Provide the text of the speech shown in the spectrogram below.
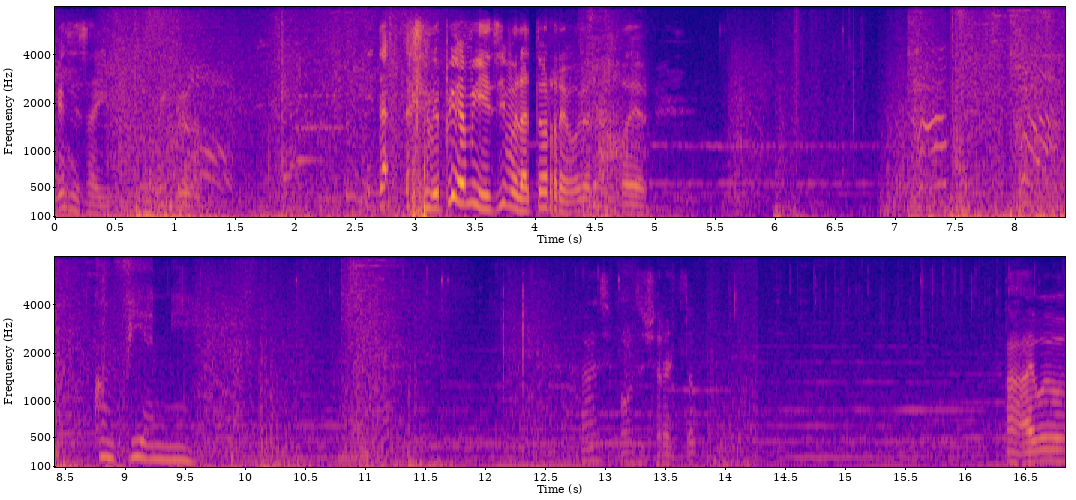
¿Qué haces ahí? Se me pega a mí encima de la torre, boludo. Joder. Confía en mí. Ver si podemos sellar el top. Ah, ahí voy, voy.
